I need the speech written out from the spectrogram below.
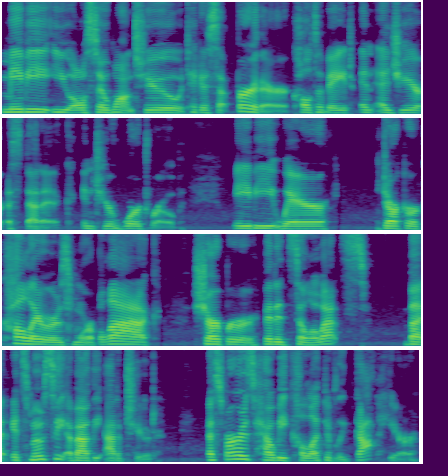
maybe you also want to take it a step further, cultivate an edgier aesthetic into your wardrobe. Maybe wear darker colors, more black, sharper fitted silhouettes. But it's mostly about the attitude. As far as how we collectively got here,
